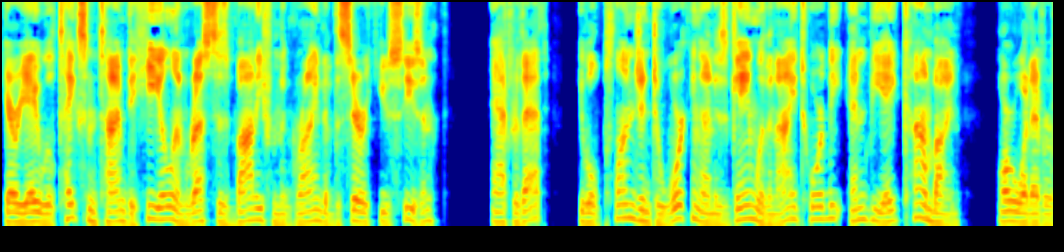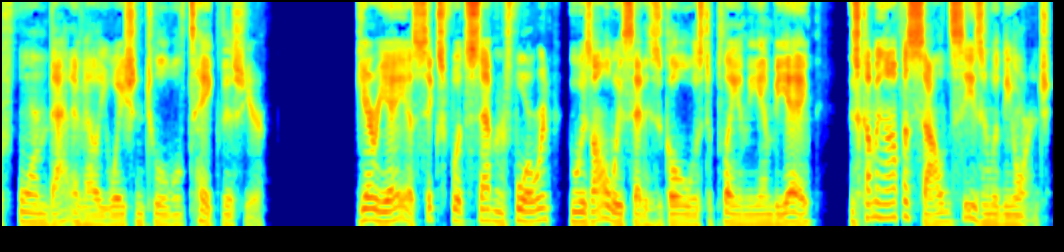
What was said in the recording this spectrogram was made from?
Guerrier will take some time to heal and rest his body from the grind of the Syracuse season. After that, he will plunge into working on his game with an eye toward the NBA Combine, or whatever form that evaluation tool will take this year. Guerrier, a six foot seven forward who has always said his goal was to play in the NBA, is coming off a solid season with the Orange.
